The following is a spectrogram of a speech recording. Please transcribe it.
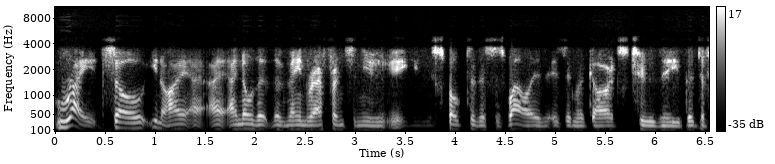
Right. So, you know, I, I, I know that the main reference, and you, you spoke to this as well, is, is in regards to the, the, def,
